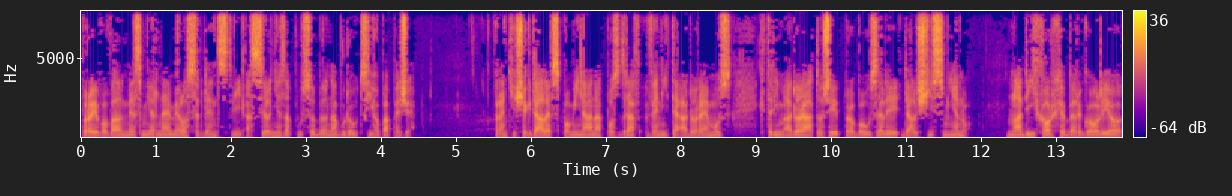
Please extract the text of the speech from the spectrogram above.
projevoval nezměrné milosrdenství a silně zapůsobil na budoucího papeže. František dále vzpomíná na pozdrav Venite Adoremus, kterým adorátoři probouzeli další směnu. Mladý Jorge Bergoglio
